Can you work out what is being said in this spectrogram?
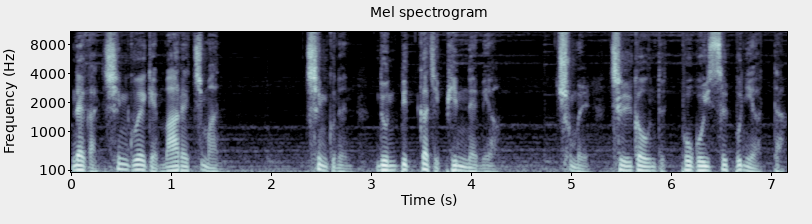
내가 친구에게 말했지만 친구는 눈빛까지 빛내며 춤을 즐거운 듯 보고 있을 뿐이었다.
